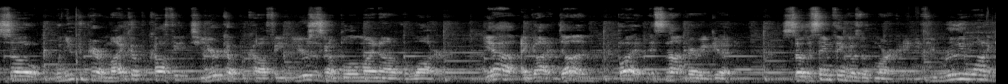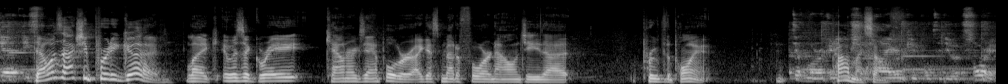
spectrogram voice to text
So when you compare my cup of coffee to your cup of coffee, yours is going to blow mine out of the water. Yeah, I got it done, but it's not very good. So the same thing goes with marketing. If you really want to get That was actually pretty good. Like, it was a great counterexample, or I guess metaphor analogy that proved the point. marketing, Proud of myself. hire people to do it for you.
